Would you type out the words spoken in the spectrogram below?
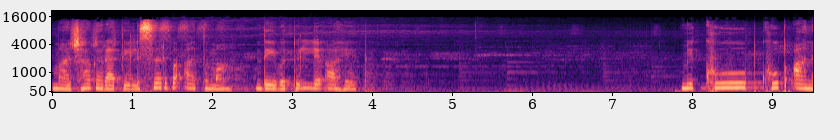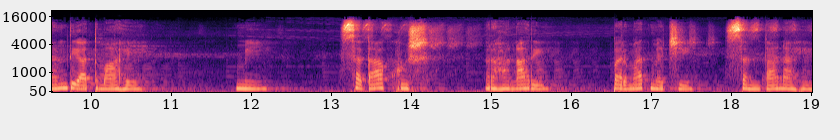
माझ्या घरातील सर्व आत्मा देवतुल्य आहेत. मी खूप खूप आनंदी आत्मा आहे मी सदा खुश राहणारी परमात्म्याची संतान आहे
